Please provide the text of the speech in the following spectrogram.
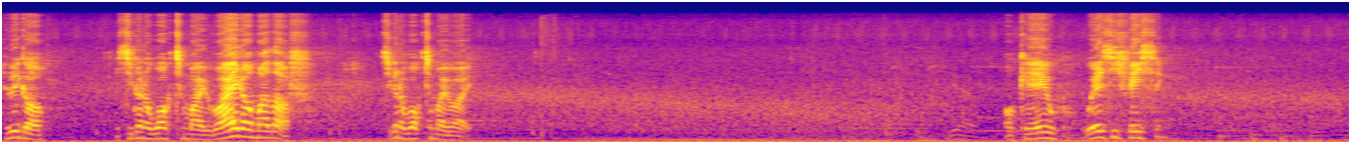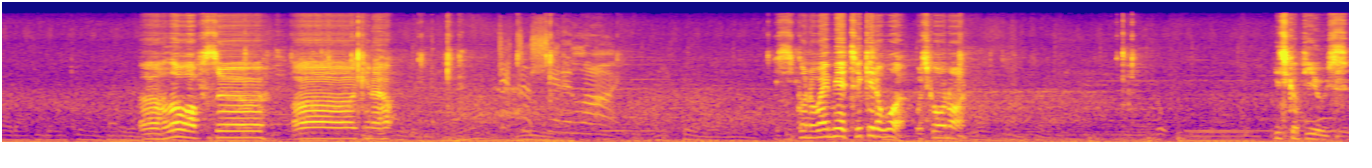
Here we go. Is he gonna walk to my right or my left? Is he gonna walk to my right? Okay, where is he facing? Uh, hello officer. Uh, can I help? Get your shit in line. Is he gonna write me a ticket or what? What's going on? He's confused.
